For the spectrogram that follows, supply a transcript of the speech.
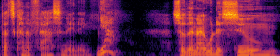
That's kind of fascinating. Yeah. So then I would assume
